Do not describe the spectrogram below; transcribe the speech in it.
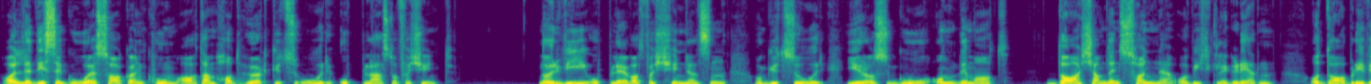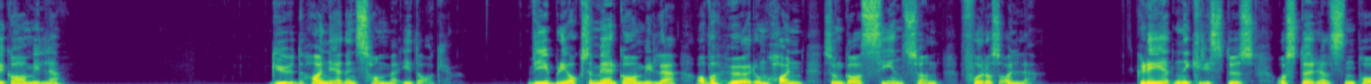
Alle disse gode sakene kom av at de hadde hørt Guds ord opplest og forkynt. Når vi opplever at forkynnelsen og Guds ord gir oss god åndelig mat, da kommer den sanne og virkelige gleden, og da blir vi gavmilde. Gud, han er den samme i dag. Vi blir også mer gavmilde av å høre om Han som ga sin sønn for oss alle. Gleden i Kristus og størrelsen på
